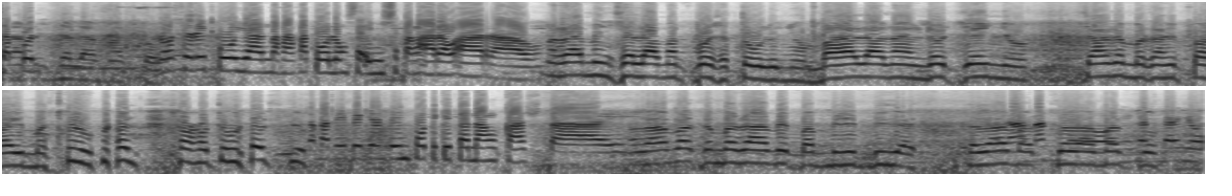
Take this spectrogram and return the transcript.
Sa Maraming salamat po. grocery po yan, makakatulong sa inyo sa pang-araw-araw. Maraming salamat po sa tulong nyo. Bahala na ang Lord sa inyo. Sana marami pa kayong matulungan. Nakatulad nyo. Saka bibigyan din po kita ng cash tay. Salamat na marami pamilibigyan. Salamat, salamat, po. Ingat kayo.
